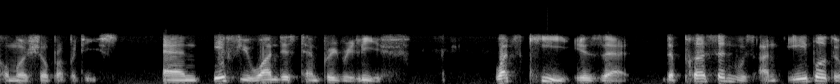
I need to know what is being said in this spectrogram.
commercial properties. And if you want this temporary relief, what's key is that the person who's unable to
